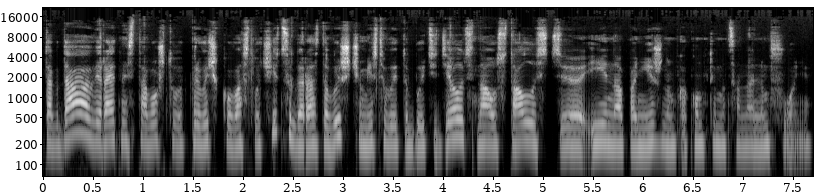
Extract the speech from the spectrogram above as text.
Тогда вероятность того, что вот привычка у вас случится, гораздо выше, чем если вы это будете делать на усталость э, и на пониженном каком-то эмоциональном фоне.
